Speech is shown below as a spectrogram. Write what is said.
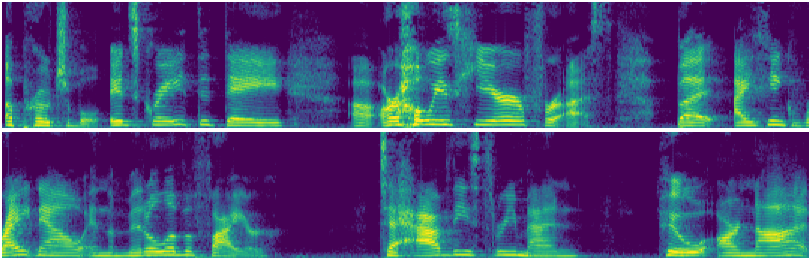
approachable. It's great that they uh, are always here for us. But I think right now, in the middle of a fire, to have these three men who are not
